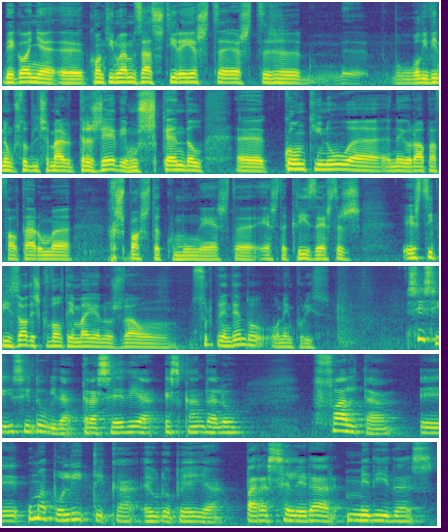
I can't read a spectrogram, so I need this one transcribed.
Begonha, uh, continuamos a assistir a este, este o Olivier não gostou de lhe chamar tragédia, um escândalo. Continua na Europa a faltar uma resposta comum a esta, esta crise, a estas, estes episódios que volta e meia nos vão surpreendendo ou, nem por isso? Sim, sim, sem dúvida. Tragédia, escândalo. Falta eh, uma política europeia para acelerar medidas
